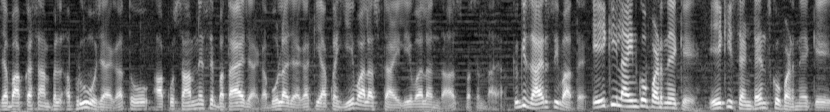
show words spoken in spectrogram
जब आपका सैंपल अप्रूव हो जाएगा तो आपको सामने से बताया जाएगा, बोला जाएगा कि आपका ये वाला स्टाइल ये वाला अंदाज पसंद आया। क्योंकि ज़ाहिर सी बात है, एक ही लाइन को पढ़ने के, एक ही सेंटेंस को पढ़ने के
